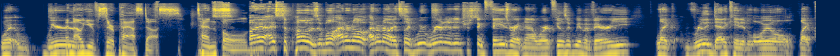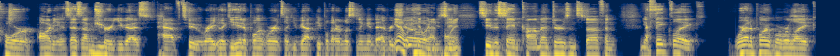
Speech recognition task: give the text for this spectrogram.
we're we're And now you've surpassed us tenfold. I, I suppose. Well, I don't know. I don't know. It's like we're we're in an interesting phase right now where it feels like we have a very like really dedicated, loyal, like core audience, as I'm Mhm. sure you guys have too, right? Like you hit a point where it's like you've got people that are listening into every yeah, show, and you see, see the same commenters and stuff. And Yeah. I think like we're at a point where we're like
